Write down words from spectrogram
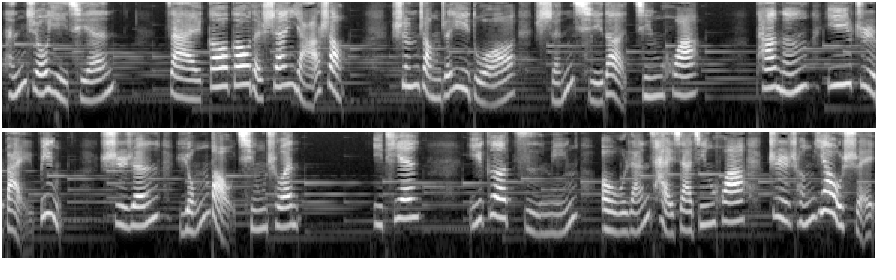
很久以前，在高高的山崖上。生长着一朵神奇的金花，它能医治百病，使人永葆青春。一天，一个子民偶然采下金花，制成药水，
